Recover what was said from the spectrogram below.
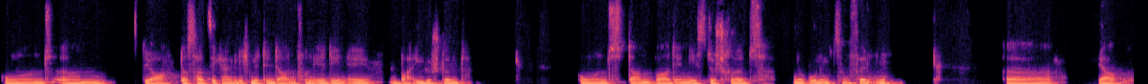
Und ähm, ja, das hat sich eigentlich mit den Daten von AirDNA übereingestimmt. Und dann war der nächste Schritt, eine Wohnung zu finden. Äh, ja,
